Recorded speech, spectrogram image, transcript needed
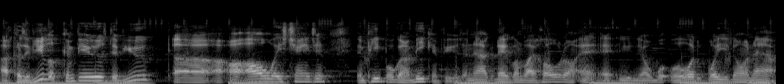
because uh, if you look confused, if you uh, are always changing, then people are going to be confused. And now they're going to be like, hold on, and, and, you know, what, what, what, are you doing now?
